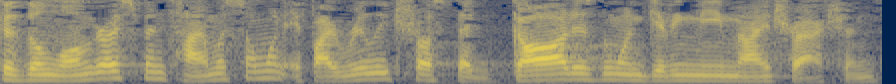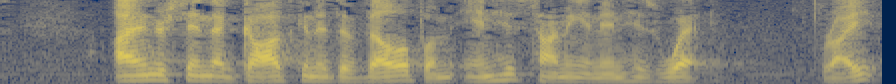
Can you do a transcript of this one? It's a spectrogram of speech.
Because the longer I spend time with someone, if I really trust that God is the one giving me my attractions, I understand that God's going to develop them in His timing and in His way. Right?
